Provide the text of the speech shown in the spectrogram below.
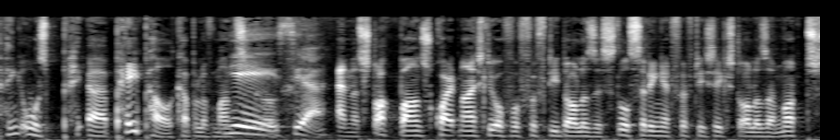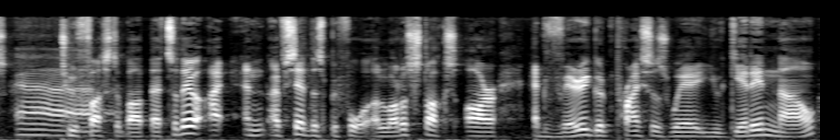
I think it was Pay- uh, PayPal a couple of months Yes, ago. yeah. And the stock bounced quite nicely off of fifty dollars. It's still sitting at fifty six dollars. I'm not too Ah. fussed about that. So there, I, and I've said this before. A lot of stocks are at very good prices where you get in now.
